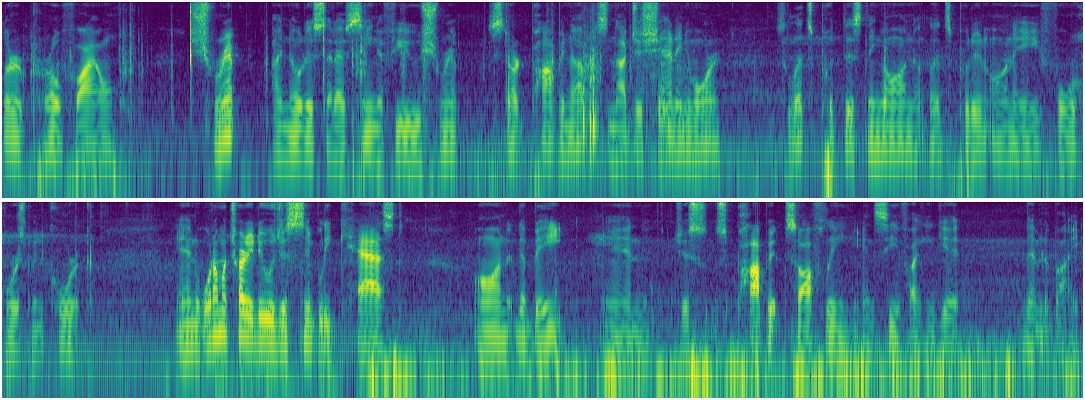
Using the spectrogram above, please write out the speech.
little profile shrimp, I noticed that I've seen a few shrimp start popping up. It's not just shad anymore. So let's put this thing on. Let's put it on a four horseman cork. And what I'm to try to do is just simply cast on the bait and just pop it softly and see if I can get them to bite.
